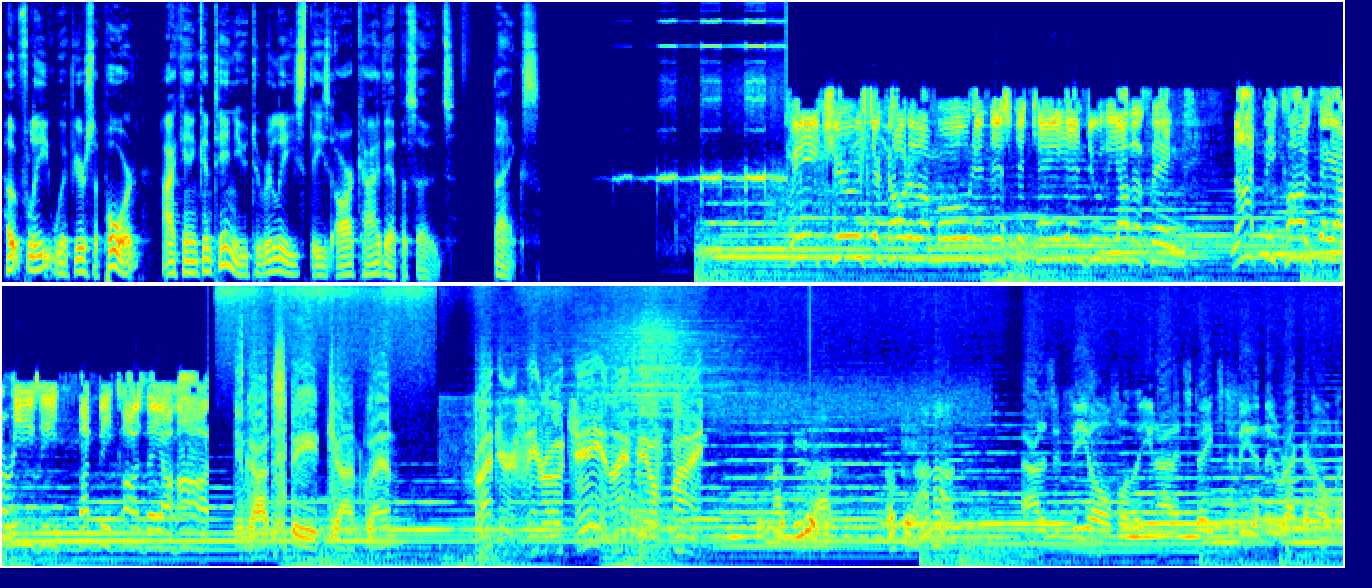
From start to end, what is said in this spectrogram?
Hopefully, with your support, I can continue to release these archive episodes. Thanks. We choose to go to the moon in this decade and do the other things, not because they are easy, but because they are hard. Godspeed, John Glenn. Roger, zero G, and I feel fine. I feel out. Okay, I'm out. How does it feel for the United States to be the new record holder?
